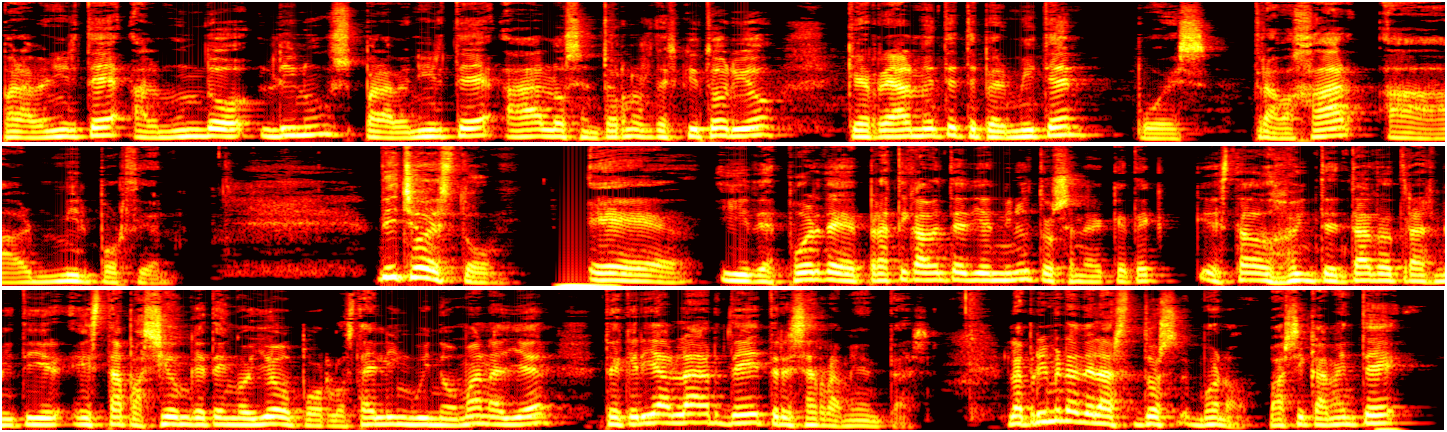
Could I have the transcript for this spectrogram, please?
para venirte al mundo Linux, para venirte a los entornos de escritorio que realmente te permiten, pues, trabajar al mil por cien. Dicho esto, eh, y después de prácticamente 10 minutos en el que te he estado intentando transmitir esta pasión que tengo yo por los Styling Window Manager, te quería hablar de tres herramientas. La primera de las dos, bueno, básicamente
